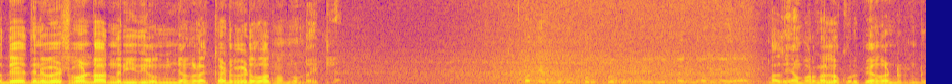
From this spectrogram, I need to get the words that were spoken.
അദ്ദേഹത്തിന് വിഷമം ഉണ്ടാകുന്ന രീതിയിലൊന്നും ഞങ്ങൾ അക്കാഡമിയുടെ ഭാഗത്തുനിന്നൊന്നും ഉണ്ടായിട്ടില്ല. അത് ഞാൻ പറഞ്ഞല്ലോ കുറിപ്പ് ഞാൻ കണ്ടിട്ടുണ്ട്.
